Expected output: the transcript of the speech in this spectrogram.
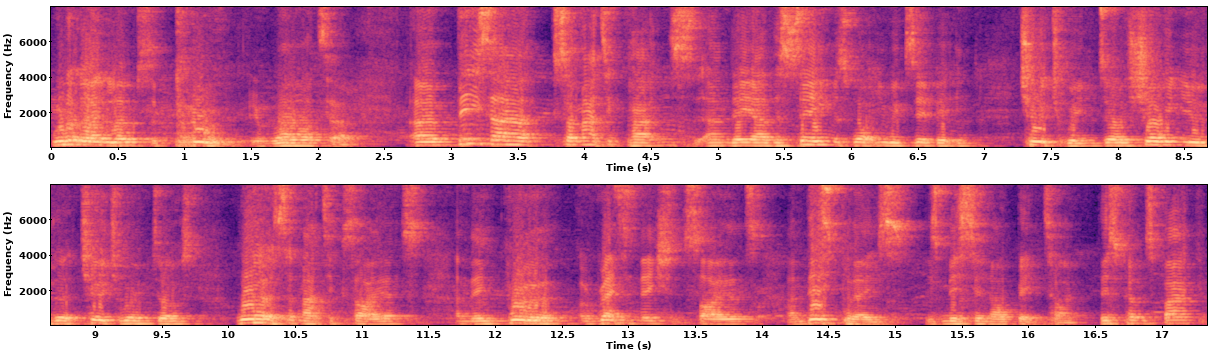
will look like lumps of poo in water. Um, these are cymatic patterns and they are the same as what you exhibit in church windows, showing you that church windows were a cymatic science and they were a resonation science and this place is missing out big time. This comes back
